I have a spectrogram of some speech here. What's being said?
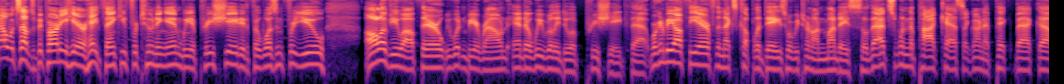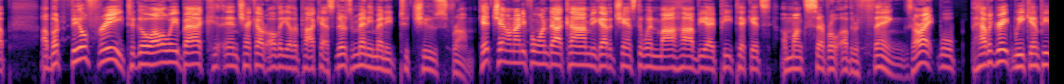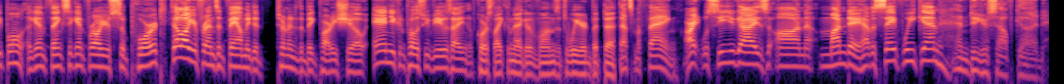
Yo, what's up? It's a big party here. Hey, thank you for tuning in. We appreciate it. If it wasn't for you, all of you out there, we wouldn't be around, and uh, we really do appreciate that. We're going to be off the air for the next couple of days where we turn on Mondays, so that's when the podcasts are going to pick back up. Uh, but feel free to go all the way back and check out all the other podcasts. There's many, many to choose from. Hit channel941.com. You got a chance to win Maha VIP tickets, amongst several other things. All right. Well, have a great weekend, people. Again, thanks again for all your support. Tell all your friends and family to turn into the big party show. And you can post reviews. I, of course, like the negative ones. It's weird, but uh, that's my thing. All right, we'll see you guys on Monday. Have a safe weekend and do yourself good.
